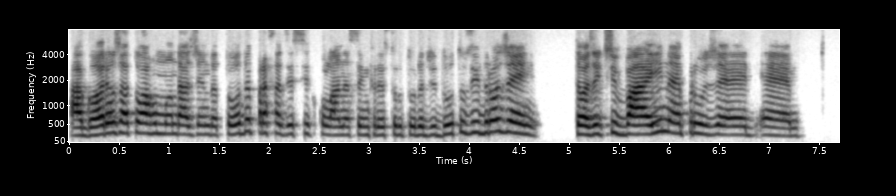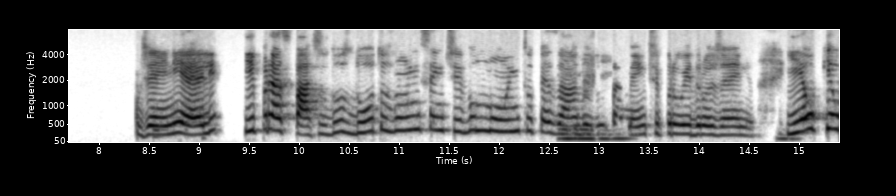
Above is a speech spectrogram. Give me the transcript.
Agora eu já estou arrumando a agenda toda para fazer circular nessa infraestrutura de dutos hidrogênio. Então a gente vai né, para o é, GNL e para as partes dos dutos um incentivo muito pesado justamente para o hidrogênio. E é o que eu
